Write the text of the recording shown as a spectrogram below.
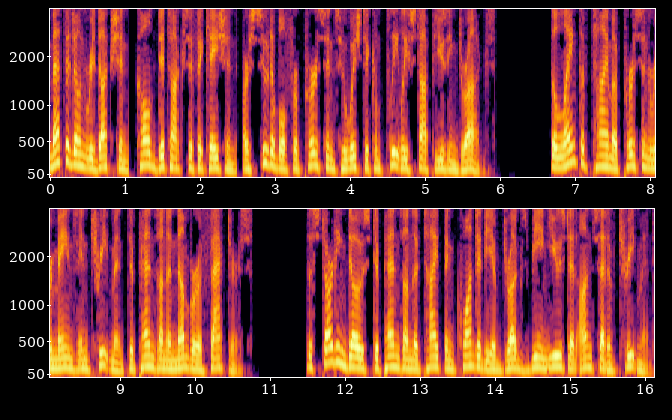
Methadone reduction, called detoxification, are suitable for persons who wish to completely stop using drugs. The length of time a person remains in treatment depends on a number of factors. The starting dose depends on the type and quantity of drugs being used at onset of treatment.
